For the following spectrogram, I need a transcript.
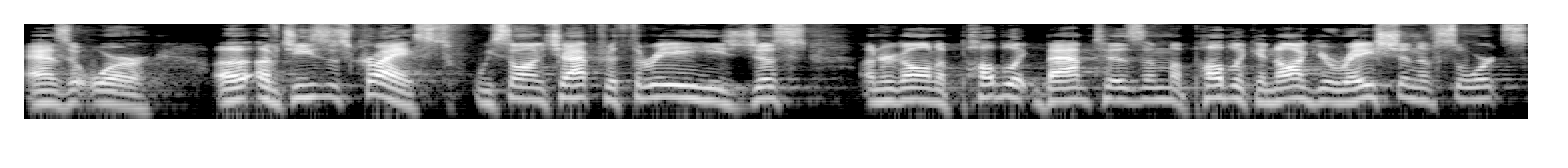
as it were, of Jesus Christ. We saw in chapter 3, he's just undergone a public baptism, a public inauguration of sorts,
